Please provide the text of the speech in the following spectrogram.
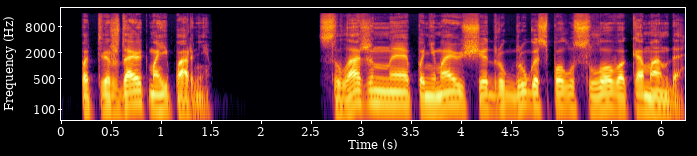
— подтверждают мои парни. Слаженная, понимающая друг друга с полуслова команда.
